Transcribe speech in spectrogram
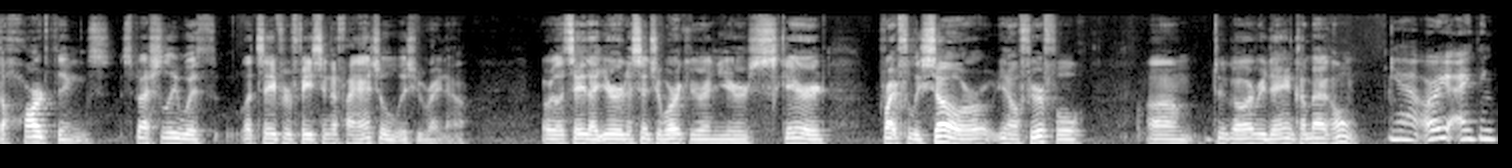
the hard things, especially with let's say if you're facing a financial issue right now or let's say that you're an essential worker and you're scared, rightfully so, or you know fearful, um, to go every day and come back home. Yeah, or I think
